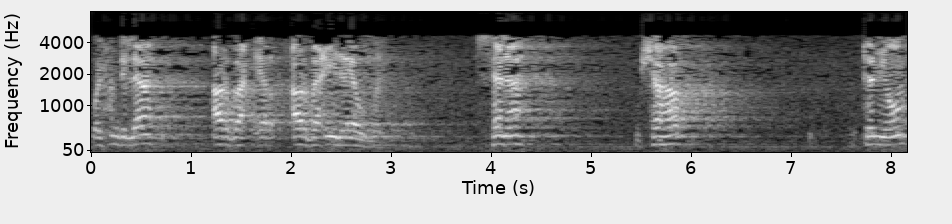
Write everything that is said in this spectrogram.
والحمد لله أربع أربعين يوما. سنة وشهر كم يوم؟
